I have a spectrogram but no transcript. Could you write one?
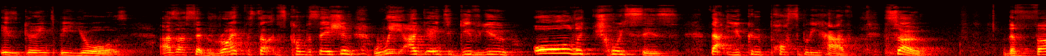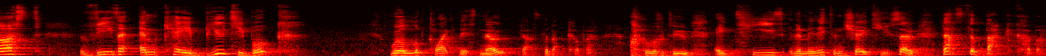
is going to be yours. As I said right at the start of this conversation, we are going to give you all the choices that you can possibly have. So, the first Viva MK beauty book will look like this. No, that's the back cover. I will do a tease in a minute and show it to you. So, that's the back cover.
